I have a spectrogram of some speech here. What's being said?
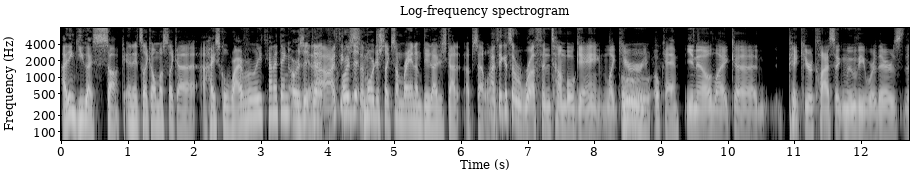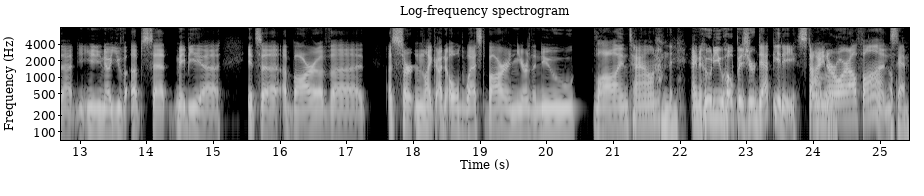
I think you guys suck," and it's like almost like a, a high school rivalry kind of thing, or is it? Yeah, that, I think or is it some- more just like some random dude I just got upset with? I think it's a rough and tumble gang. Like you're Ooh, okay. you know, like uh pick your classic movie where there's that you, you know, you've upset maybe uh it's a, a bar of uh, a certain like an old west bar and you're the new law in town. I'm the- And who do you hope is your deputy? Steiner Ooh. or Alphonse? okay.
